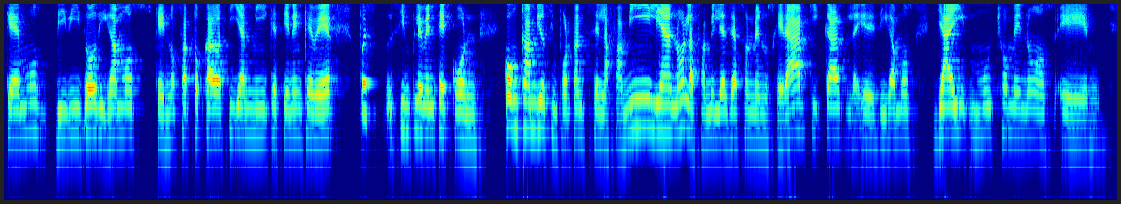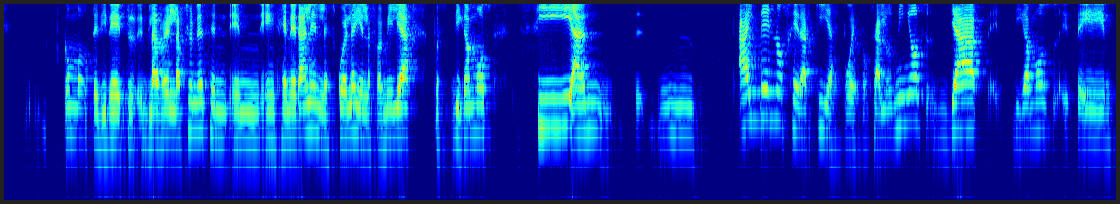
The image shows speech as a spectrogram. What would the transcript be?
que hemos vivido, digamos, que nos ha tocado a ti y a mí, que tienen que ver, pues, simplemente con, con cambios importantes en la familia, ¿no? Las familias ya son menos jerárquicas, eh, digamos, ya hay mucho menos... Eh, ¿cómo te diré? Las relaciones en, en, en, general en la escuela y en la familia, pues digamos, sí han mm, hay menos jerarquías, pues, o sea, los niños ya, eh, digamos, eh,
